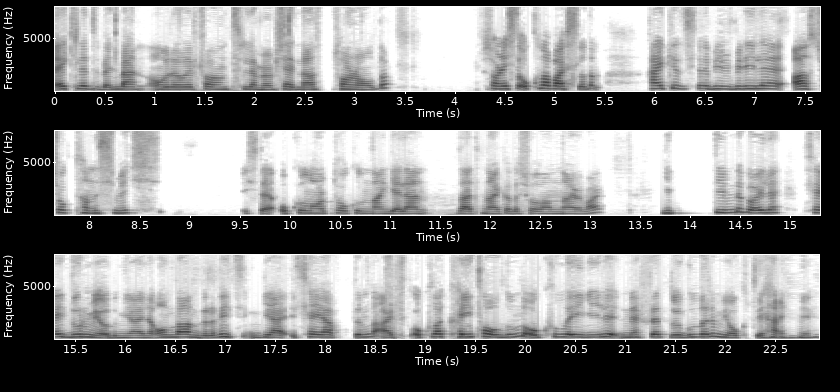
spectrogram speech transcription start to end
ekledi beni. Ben oraları falan hatırlamıyorum. Şeyden sonra oldu. Sonra işte okula başladım. Herkes işte birbiriyle az çok tanışmış. İşte okulun ortaokulundan gelen zaten arkadaş olanlar var. Gittiğimde böyle şey durmuyordum yani ondandır. Hiç şey yaptığımda artık okula kayıt olduğumda okulla ilgili nefret duygularım yoktu yani.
